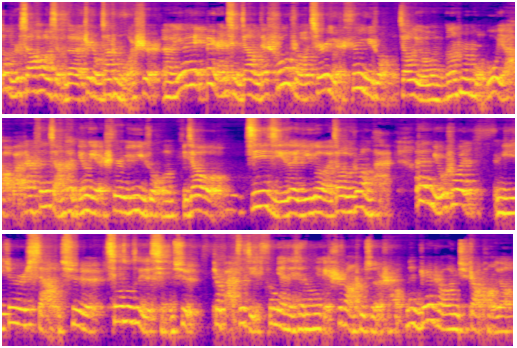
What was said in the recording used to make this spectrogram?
都不是消耗型的这种相处模式，嗯，因为被人请教，你在说的时候，其实也是一种交流，你不能说是巩固也好吧，但是分享肯定也是一种比较积极的一个交流状态。但比如说，你就是想去倾诉自己的情绪，就是把自己负面的一些东西给释放出去的时候，那你这个时候你去找朋友。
